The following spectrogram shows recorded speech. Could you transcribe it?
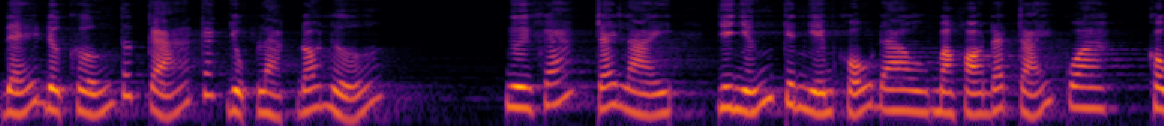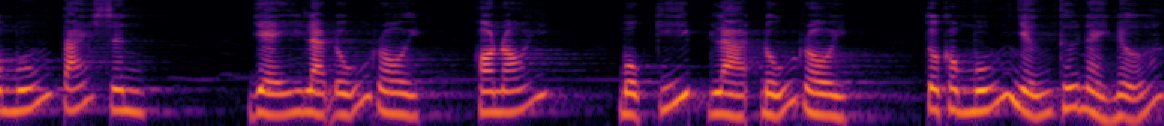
để được hưởng tất cả các dục lạc đó nữa. Người khác trái lại vì những kinh nghiệm khổ đau mà họ đã trải qua không muốn tái sinh. Vậy là đủ rồi, họ nói, một kiếp là đủ rồi, tôi không muốn những thứ này nữa.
